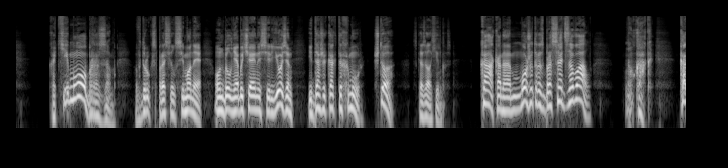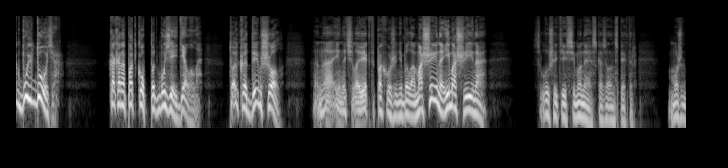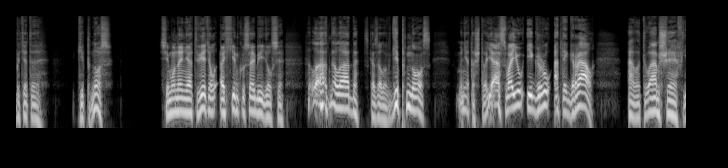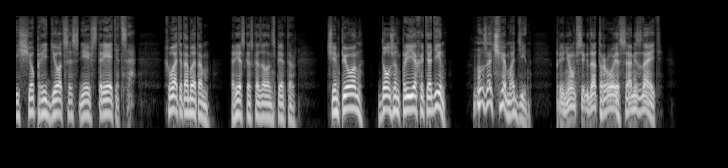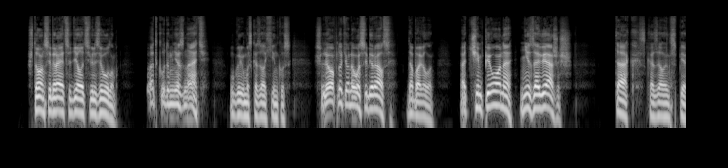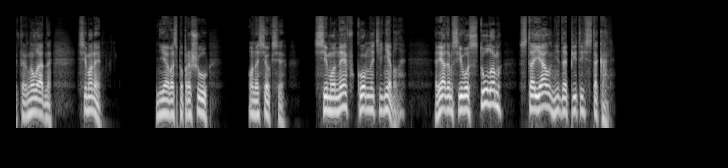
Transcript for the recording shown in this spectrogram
Каким образом? Вдруг спросил Симоне. Он был необычайно серьезен и даже как-то хмур. Что? сказал Хингус. Как она может разбросать завал? Ну как? Как бульдозер. Как она подкоп под музей делала. Только дым шел. Она и на человека-то похожа не была. Машина и машина. — Слушайте, Симоне, — сказал инспектор, — может быть, это гипноз? Симоне не ответил, а Хинкус обиделся. — Ладно, ладно, — сказал он, — гипноз. Мне-то что, я свою игру отыграл, а вот вам, шеф, еще придется с ней встретиться. Хватит об этом, — резко сказал инспектор. Чемпион должен приехать один. Ну, зачем один? При нем всегда трое, сами знаете. Что он собирается делать с Вильзеулом? Откуда мне знать? — угрюмо сказал Хинкус. Шлепнуть он его собирался, — добавил он. От чемпиона не завяжешь. Так, — сказал инспектор, — ну ладно. Симоне, я вас попрошу... Он осекся. Симоне в комнате не было. Рядом с его стулом стоял недопитый стакан.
